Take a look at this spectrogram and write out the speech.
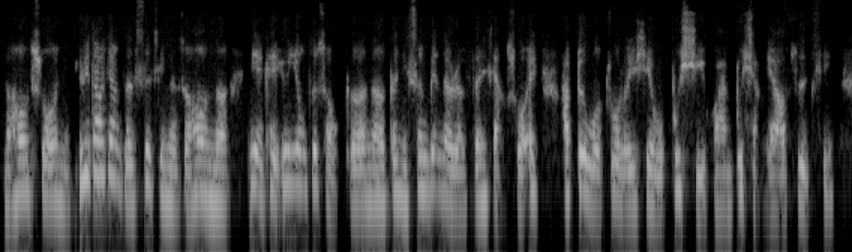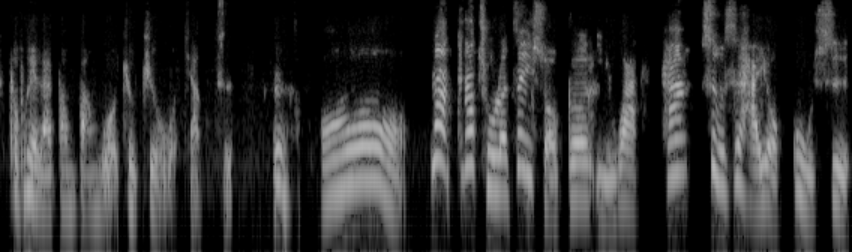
然后说，你遇到这样子的事情的时候呢，你也可以运用这首歌呢，跟你身边的人分享说，诶，他对我做了一些我不喜欢、不想要的事情，可不可以来帮帮我、救救我这样子？嗯，哦。那他除了这一首歌以外，他是不是还有故事？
